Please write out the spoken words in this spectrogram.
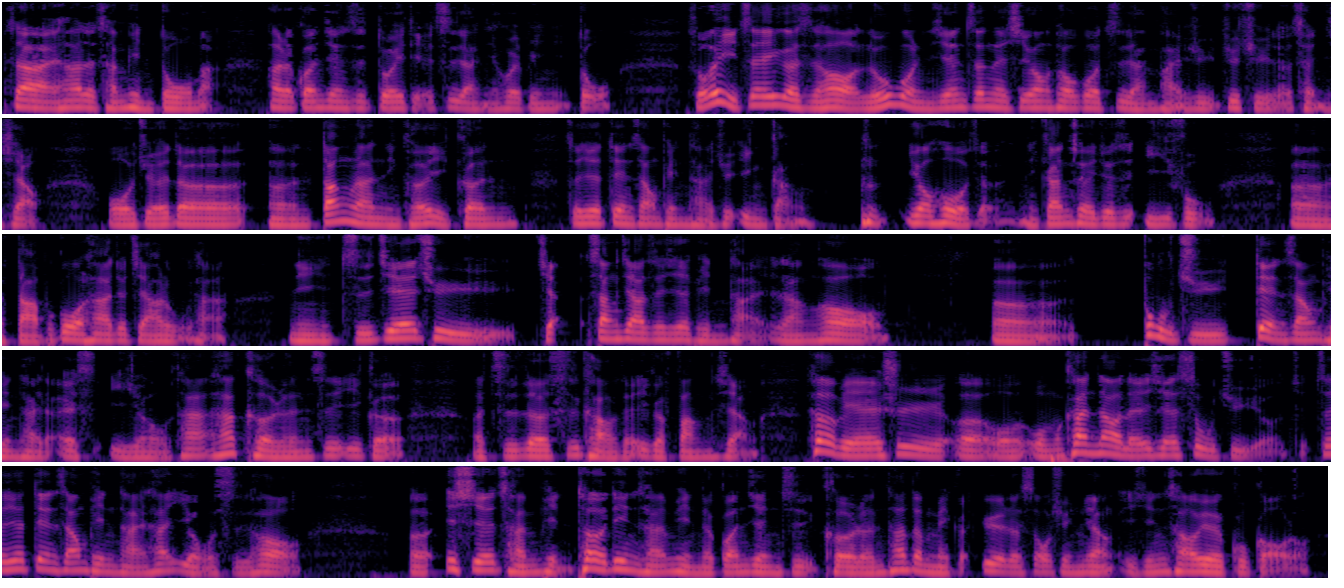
在它的产品多嘛，它的关键字堆叠自然也会比你多。所以这一个时候，如果你今天真的希望透过自然排序去取得成效，我觉得，嗯，当然你可以跟这些电商平台去硬刚，又或者你干脆就是依附，呃，打不过他就加入他，你直接去加上架这些平台，然后，呃，布局电商平台的 SEO，它它可能是一个。呃，值得思考的一个方向，特别是呃，我我们看到的一些数据哦，这些电商平台它有时候，呃，一些产品特定产品的关键字，可能它的每个月的搜寻量已经超越 Google 了。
